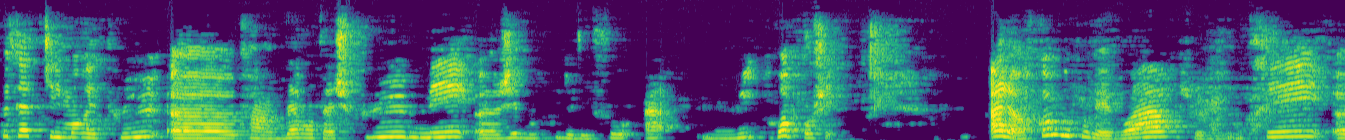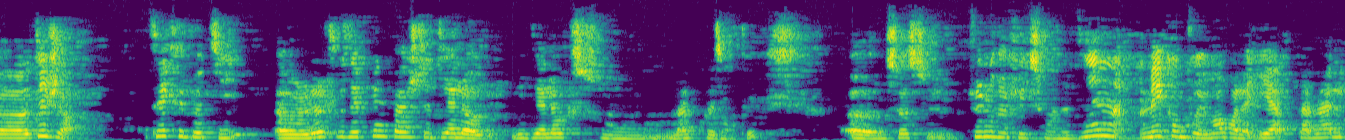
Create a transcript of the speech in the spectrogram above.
peut-être qu'il m'aurait plu, enfin davantage plu, mais j'ai beaucoup de défauts à lui reprocher. Alors, comme vous pouvez voir, je vais vous montrer. déjà, c'est écrit petit. là, je vous ai pris une page de dialogue. Les dialogues sont mal présentés. Euh, ça, c'est une réflexion anodine. Mais comme vous pouvez voir, voilà, il y a pas mal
